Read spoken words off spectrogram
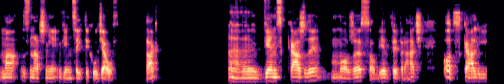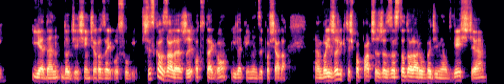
ma znacznie więcej tych udziałów. Tak? E, Więc każdy może sobie wybrać od skali 1 do 10 rodzaj usługi. Wszystko zależy od tego, ile pieniędzy posiada. E, Bo jeżeli ktoś popatrzy, że ze 100 dolarów będzie miał 200,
